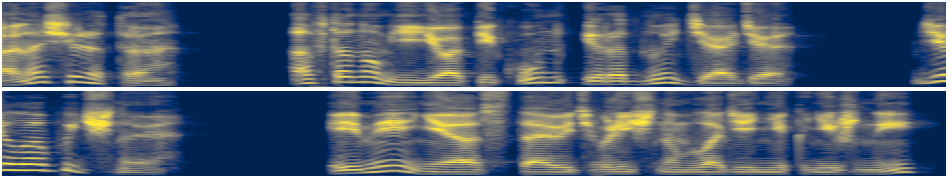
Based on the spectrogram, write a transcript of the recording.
Она сирота, автоном ее опекун и родной дядя. Дело обычное. Имение оставить в личном владении княжны,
